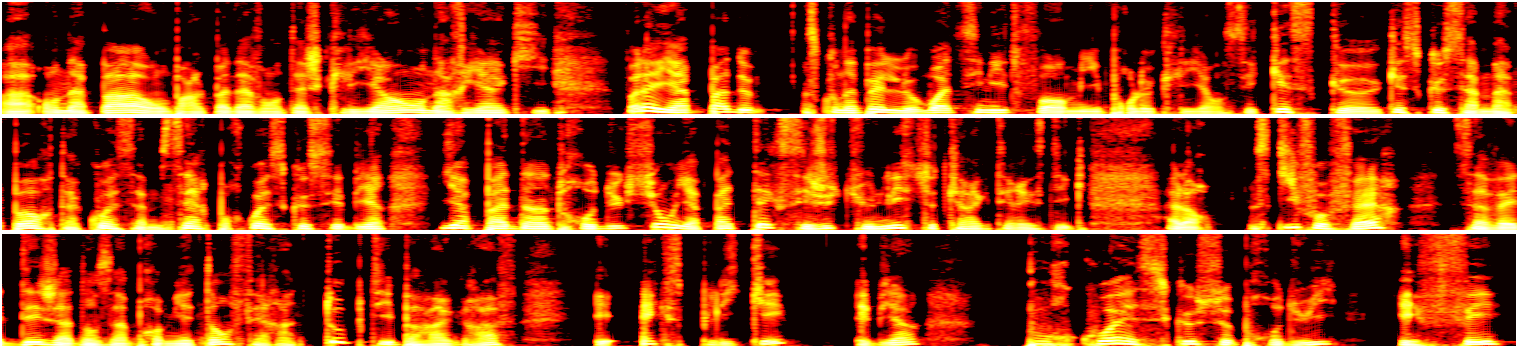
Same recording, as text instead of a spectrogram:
Ah, on n'a pas, on parle pas d'avantage client, on n'a rien qui, voilà, il n'y a pas de ce qu'on appelle le what's in it for me pour le client. C'est qu'est-ce que qu'est-ce que ça m'apporte, à quoi ça me sert, pourquoi est-ce que c'est bien. Il n'y a pas d'introduction, il n'y a pas de texte, c'est juste une liste de caractéristiques. Alors, ce qu'il faut faire, ça va être déjà dans un premier temps faire un tout petit paragraphe et expliquer, eh bien, pourquoi est-ce que ce produit est fait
